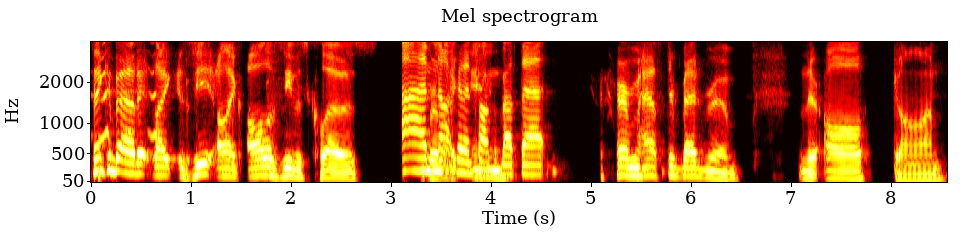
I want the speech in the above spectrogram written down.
think about it like Z like all of Ziva's clothes, I'm We're, not like, going to talk about that. Her master bedroom, and they're all gone.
